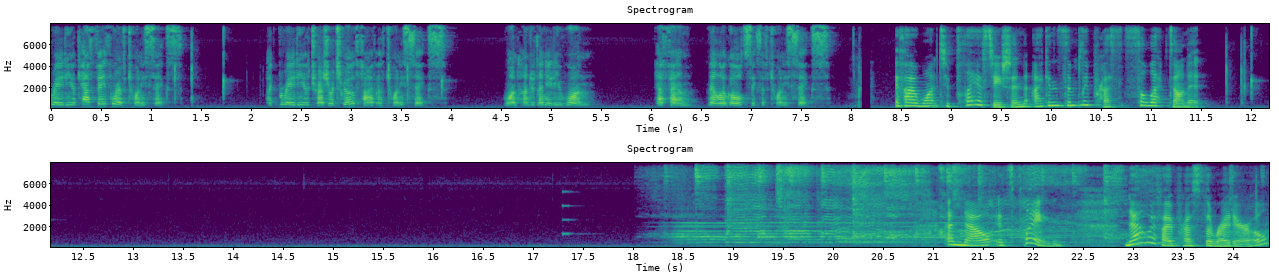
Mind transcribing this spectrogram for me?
Radio Cafe 4 of 26. Radio Treasure Trove 5 of 26. 181. FM Mellow Gold 6 of 26. If I want to play a station, I can simply press select on it. And now it's playing. Now if I press the right arrow,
